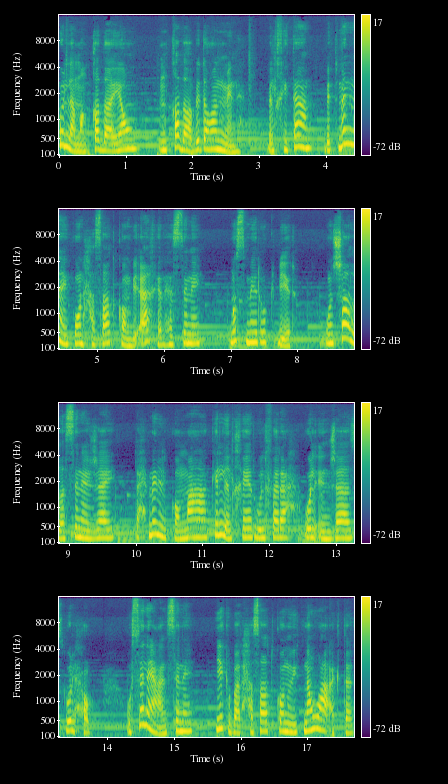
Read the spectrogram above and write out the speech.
كلما انقضى يوم انقضى بضع منه. بالختام بتمنى يكون حصادكم بآخر هالسنة مثمر وكبير وإن شاء الله السنة الجاي تحمل لكم معها كل الخير والفرح والإنجاز والحب. وسنة عن سنة يكبر حصادكم ويتنوع أكتر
